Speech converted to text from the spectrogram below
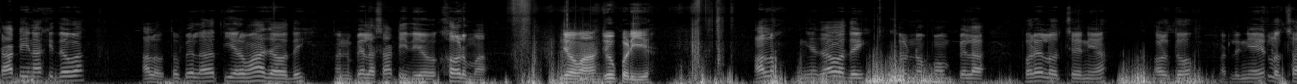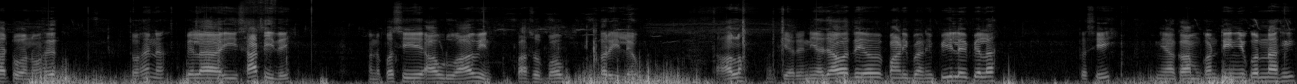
છાંટી નાખી દેવા. હાલો, તો પહેલાં અત્યારે વાં જવા દઈ અને પહેલાં છાંટી દે ખડમાં. જો વાં ઝૂંપડીએ હાલો ત્યાં જવા દઈ. ખડનો પંપ પહેલાં ભરેલો જ છે ત્યાં અડધો. એટલે ત્યાં એટલો જ છાંટવાનો છે. તો હે ને પહેલાં એ છાંટી દઈ અને પછી આવડું આવીને પાછો પંપ ભરી લેવું. હાલો, અત્યારે ત્યાં જવા દે, હવે પાણી બાણી પી લઈ પહેલાં પછી ત્યાં કામ કન્ટિન્યુ કરી નાખી.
